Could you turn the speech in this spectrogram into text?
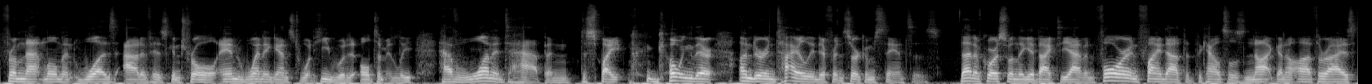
from that moment was out of his control and went against what he would ultimately have wanted to happen, despite going there under entirely different circumstances. Then, of course, when they get back to Yavin 4 and find out that the council is not going to authorize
